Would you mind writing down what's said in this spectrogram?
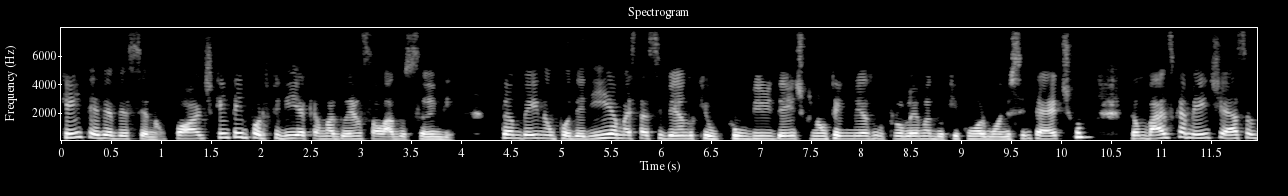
quem teve AVC não pode, quem tem porfiria, que é uma doença lá do sangue, também não poderia, mas está se vendo que o, que o bioidêntico não tem o mesmo problema do que com hormônio sintético. Então, basicamente, essas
